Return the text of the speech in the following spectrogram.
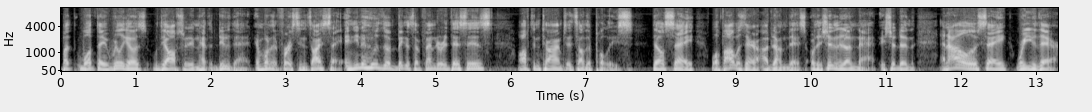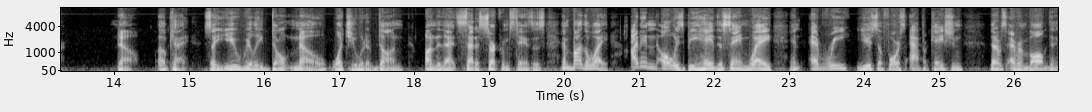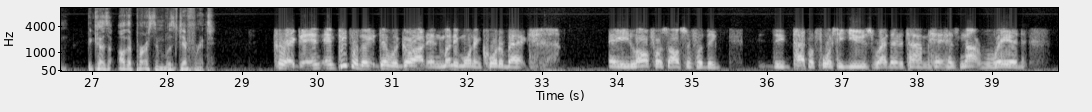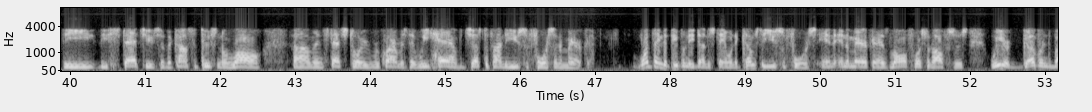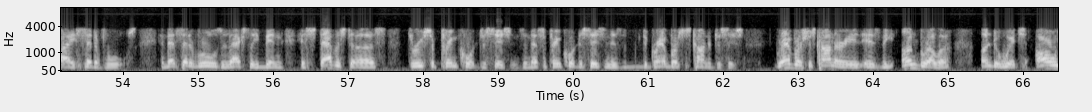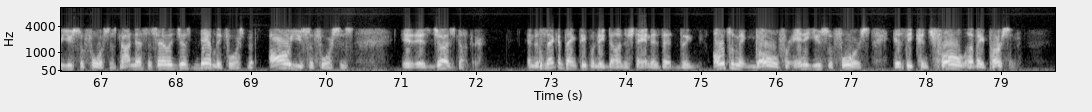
But what they really go is well, the officer didn't have to do that. And one of the first things I say, and you know who the biggest offender at this is? Oftentimes it's other police. They'll say, well, if I was there, I'd done this, or they shouldn't have done that. They should have. And I always say, were you there? No. Okay. So you really don't know what you would have done under that set of circumstances. And by the way, I didn't always behave the same way in every use of force application that I was ever involved in because the other person was different. Correct. And, and people that, that would go out and Monday morning quarterback a law enforcement officer for the the type of force he used right there at the time has not read the the statutes or the constitutional law um, and statutory requirements that we have justifying the use of force in America one thing that people need to understand when it comes to use of force in, in America as law enforcement officers, we are governed by a set of rules. And that set of rules has actually been established to us through Supreme Court decisions. And that Supreme Court decision is the, Graham versus Connor decision. Graham versus Connor is, is the umbrella under which all use of forces, not necessarily just deadly force, but all use of forces, is, is judged under. And the second thing people need to understand is that the ultimate goal for any use of force is the control of a person.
